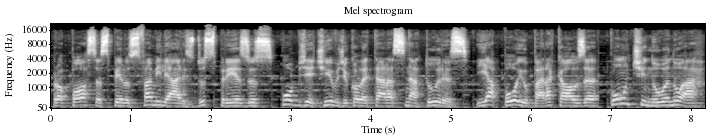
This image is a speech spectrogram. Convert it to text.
propostas pelos familiares dos presos com o objetivo de coletar assinaturas e apoio para a causa continua no ar.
